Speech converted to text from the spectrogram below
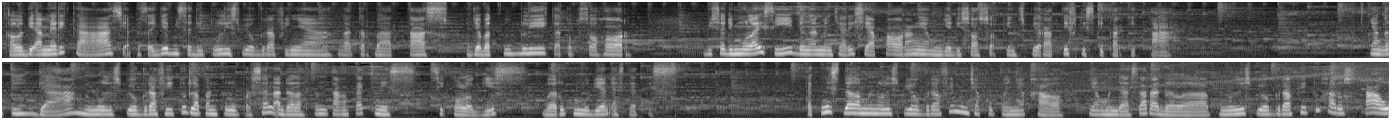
Kalau di Amerika, siapa saja bisa ditulis biografinya, nggak terbatas pejabat publik atau pesohor. Bisa dimulai sih dengan mencari siapa orang yang menjadi sosok inspiratif di sekitar kita. Yang ketiga, menulis biografi itu 80% adalah tentang teknis, psikologis, baru kemudian estetis. Teknis dalam menulis biografi mencakup banyak hal. Yang mendasar adalah penulis biografi itu harus tahu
